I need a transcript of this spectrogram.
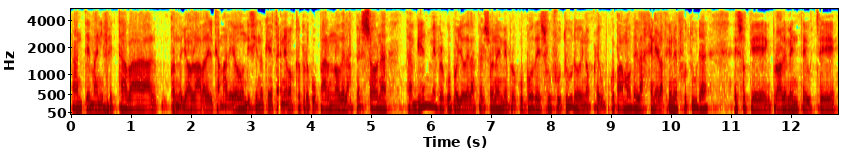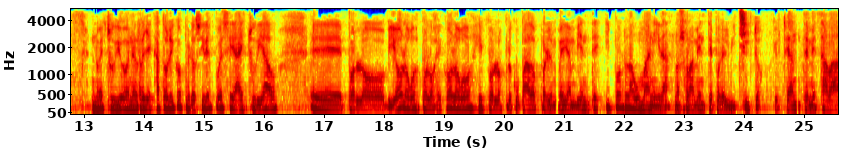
antes manifestaba cuando yo hablaba del camaleón, diciendo que tenemos que preocuparnos de las personas. También me preocupo yo de las personas y me preocupo de su futuro y nos preocupamos de las generaciones futuras. Eso que probablemente usted no estudió en el Reyes Católicos, pero sí después se ha estudiado eh, por los biólogos, por los ecólogos y por los preocupados por el medio ambiente y por la humanidad, no solamente por el bichito que usted antes me estaba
